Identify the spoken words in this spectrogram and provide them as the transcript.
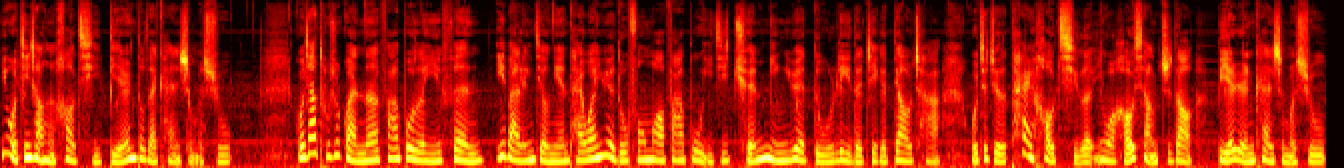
因为我经常很好奇别人都在看什么书。国家图书馆呢，发布了一份一百零九年台湾阅读风貌发布以及全民阅读力的这个调查，我就觉得太好奇了，因为我好想知道别人看什么书。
